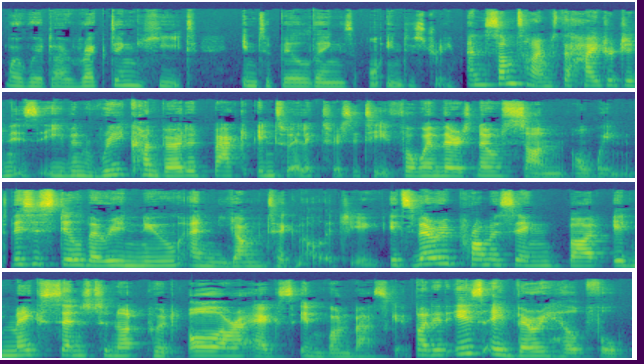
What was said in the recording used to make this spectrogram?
where we're directing heat into buildings or industry. And sometimes the hydrogen is even reconverted back into electricity for when there's no sun or wind. This is still very new and young technology. It's very promising, but it makes sense to not put all our eggs in one basket. But it is a very helpful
